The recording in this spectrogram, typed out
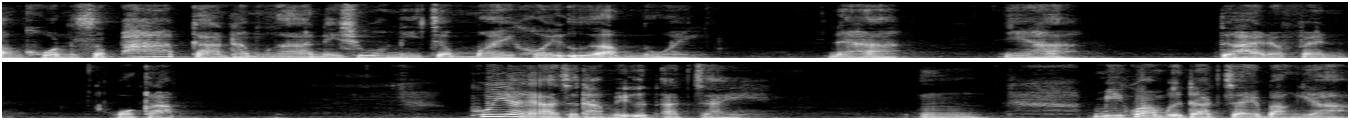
บางคนสภาพการทำงานในช่วงนี้จะไม่ค่อยเอื้ออำนวยนะคะนี่ค่ะ The Hierophant หัวกลับ ผู้ใหญ่อาจจะทำให้อึดอัดใจ อืม มีความอึดอัดใจบางอย่าง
